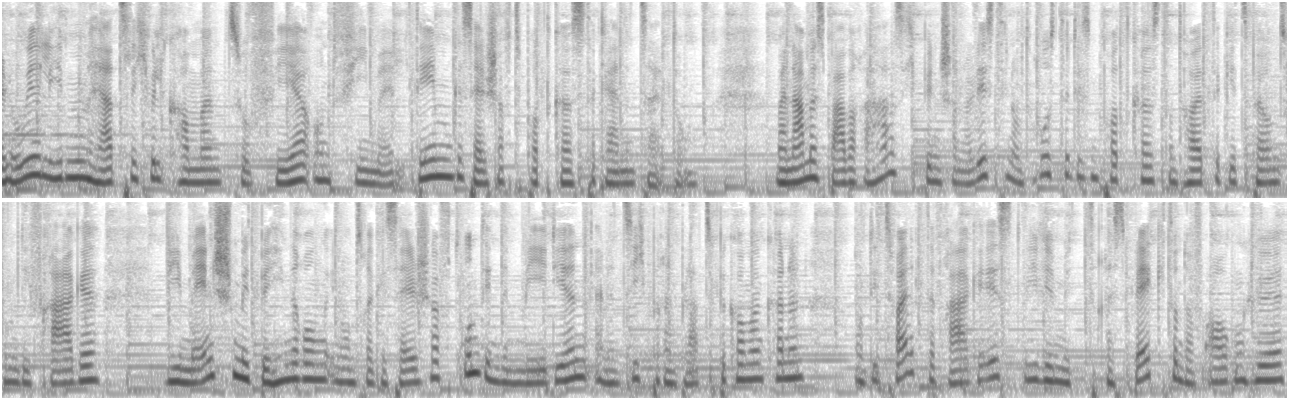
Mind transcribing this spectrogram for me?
Hallo ihr Lieben, herzlich willkommen zu Fair und Female, dem Gesellschaftspodcast der kleinen Zeitung. Mein Name ist Barbara Haas, ich bin Journalistin und hoste diesen Podcast und heute geht es bei uns um die Frage, wie Menschen mit Behinderung in unserer Gesellschaft und in den Medien einen sichtbaren Platz bekommen können. Und die zweite Frage ist, wie wir mit Respekt und auf Augenhöhe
